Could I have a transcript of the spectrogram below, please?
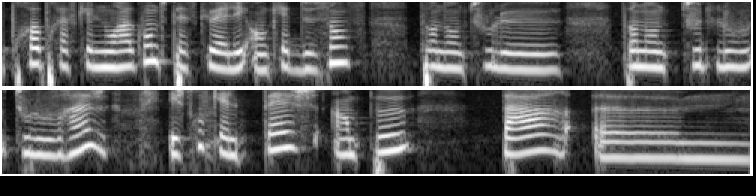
propre à ce qu'elle nous raconte parce qu'elle est en quête de sens pendant tout le pendant tout l'ouvrage. Et je trouve qu'elle pêche un peu par... Euh,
